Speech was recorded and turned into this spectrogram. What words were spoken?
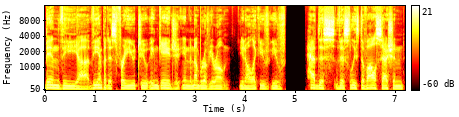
been the uh, the impetus for you to engage in a number of your own. You know, like you've you've had this this Leesta Vall session,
